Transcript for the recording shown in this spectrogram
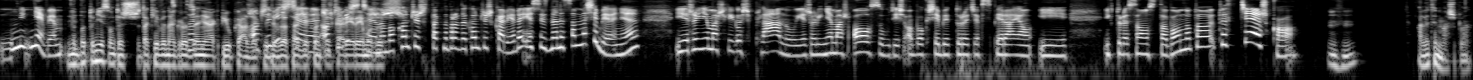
nie, nie wiem, No bo to nie są też takie wynagrodzenia jak piłkarze, kiedy w zasadzie kończysz karierę i możesz... no bo kończysz, tak naprawdę kończysz karierę i jesteś zdany sam na siebie, nie? I jeżeli nie masz jakiegoś planu, jeżeli nie masz osób gdzieś obok siebie, które cię wspierają i, i które są z tobą, no to, to jest ciężko. Mhm. Ale ty masz plan.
